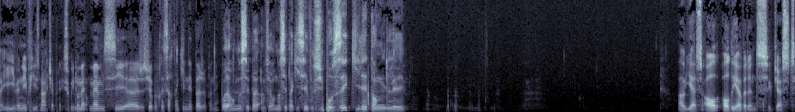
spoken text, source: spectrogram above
uh, even if he's not Japanese. We don't know. même si euh, je suis à peu près certain qu'il n'est pas japonais. Voilà, on ne sait pas, enfin, on ne sait pas qui c'est. Vous supposez qu'il est anglais. Oh, yes, all, all the evidence suggests.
